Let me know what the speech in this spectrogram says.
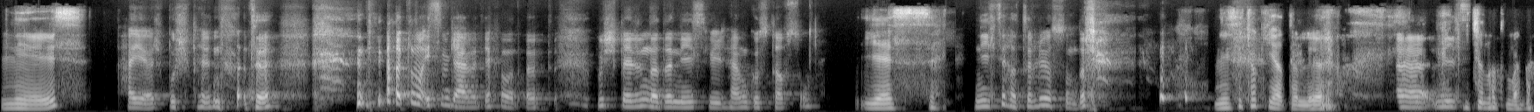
Nils. Hayır. Bu şüphelinin adı... Aklıma isim gelmedi. Yapamadım. Bu şüphelinin adı Nils Wilhelm Gustafsson. Yes. Nils'i hatırlıyorsundur. Nils'i çok iyi hatırlıyorum. Ee, Nils, Hiç unutmadım.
